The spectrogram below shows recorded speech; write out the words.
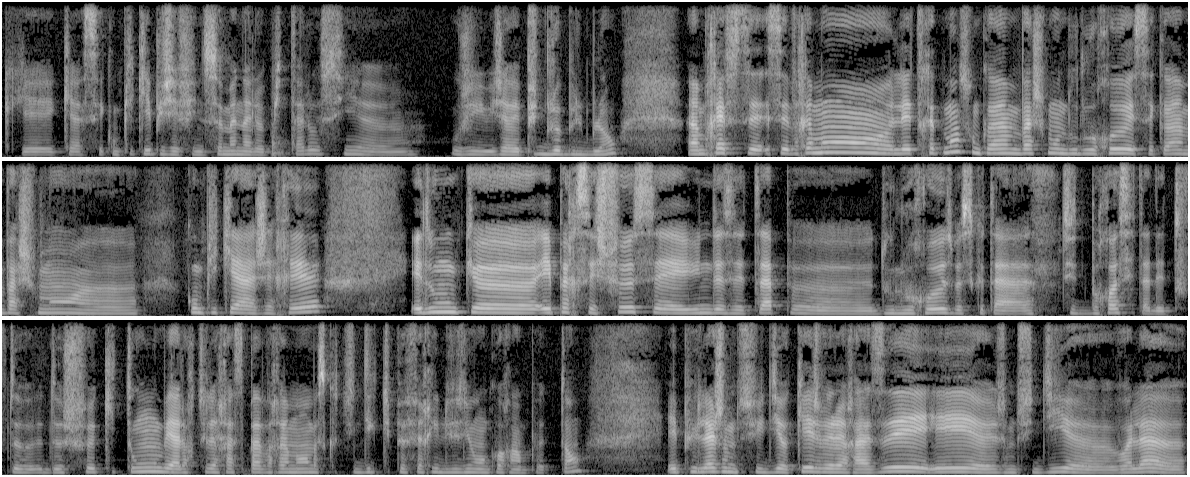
qui, est, qui, est, assez compliquée. Puis, j'ai fait une semaine à l'hôpital aussi. Euh, où j'avais plus de globules blancs. bref, c'est vraiment les traitements sont quand même vachement douloureux et c'est quand même vachement compliqué à gérer. Et donc, euh, épaire ses cheveux, c'est une des étapes euh, douloureuses parce que tu te brosses et tu as des touffes de, cheveux qui tombent et alors tu les rases pas vraiment parce que tu te dis que tu peux faire illusion encore un peu de temps. Et puis là, je me suis dit, ok, je vais les raser et euh, je me suis dit, voilà,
